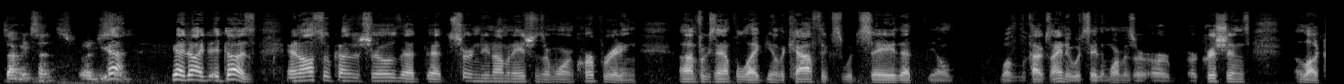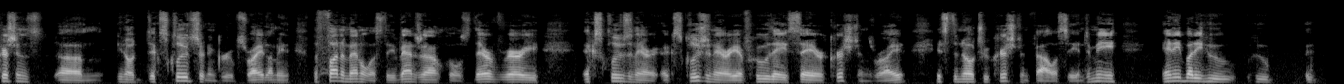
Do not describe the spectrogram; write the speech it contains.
that make sense? yeah. Said? Yeah, no, it, it, does, and also kind of show that that certain denominations are more incorporating. Um, for example, like you know, the Catholics would say that you know, well, the Catholics I knew would say the Mormons are, are, are Christians. A lot of Christians, um, you know, exclude certain groups, right? I mean, the fundamentalists, the evangelicals, they're very exclusionary exclusionary of who they say are Christians, right? It's the no true Christian fallacy. And to me, anybody who who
